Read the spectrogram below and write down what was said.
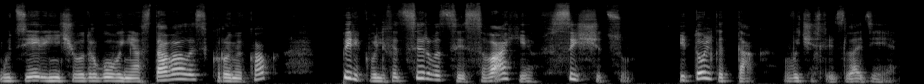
Гутере ничего другого не оставалось, кроме как переквалифицироваться из свахи в сыщицу и только так вычислить злодея.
